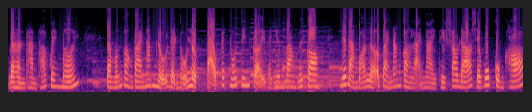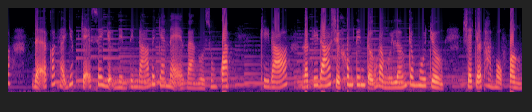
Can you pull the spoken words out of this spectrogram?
và hình thành thói quen mới bạn vẫn còn vài năm nữa để nỗ lực tạo kết nối tin cậy và nhân văn với con. Nếu bạn bỏ lỡ vài năm còn lại này thì sau đó sẽ vô cùng khó để có thể giúp trẻ xây dựng niềm tin đó với cha mẹ và người xung quanh. Khi đó và khi đó sự không tin tưởng vào người lớn trong môi trường sẽ trở thành một phần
